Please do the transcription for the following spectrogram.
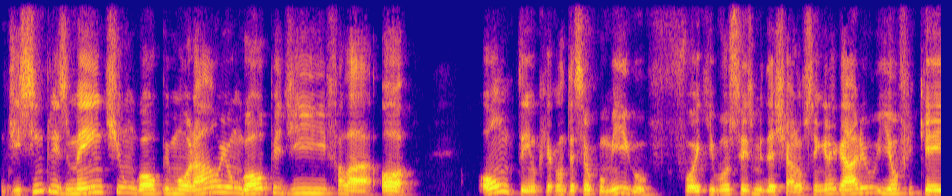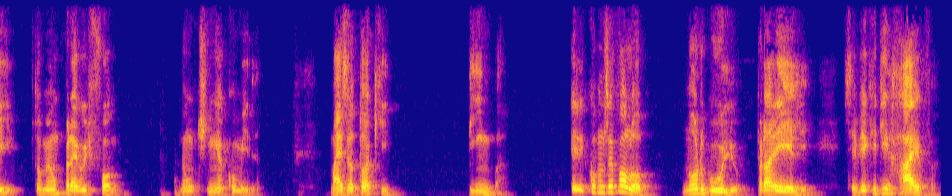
de simplesmente um golpe moral e um golpe de falar, ó, oh, ontem o que aconteceu comigo foi que vocês me deixaram sem gregário e eu fiquei, tomei um prego de fome. Não tinha comida. Mas eu tô aqui. Pimba. Ele, como você falou, no orgulho, para ele. Você vê que é de raiva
